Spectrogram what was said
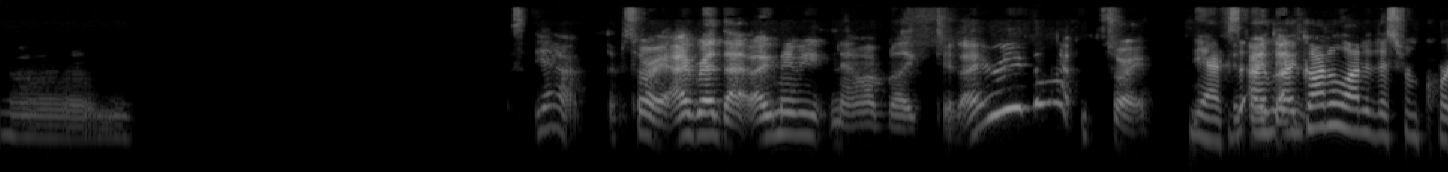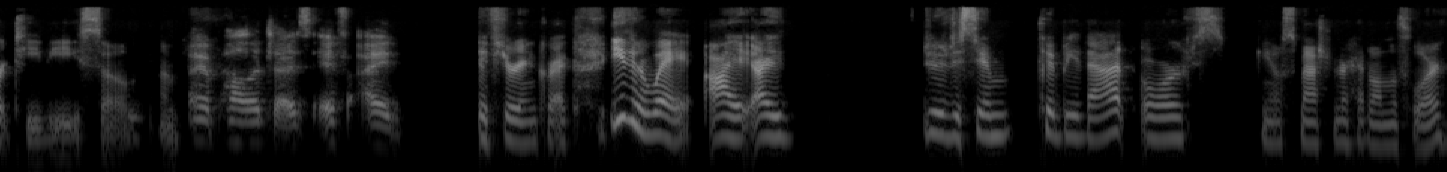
Um, yeah, I'm sorry. I read that. I maybe now I'm like, did I read that? Sorry. Yeah, because If I I, I didn't- got a lot of this from court TV. So um, I apologize if I if you're incorrect, either way, I I would assume could be that or s- you know smashing her head on the floor.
